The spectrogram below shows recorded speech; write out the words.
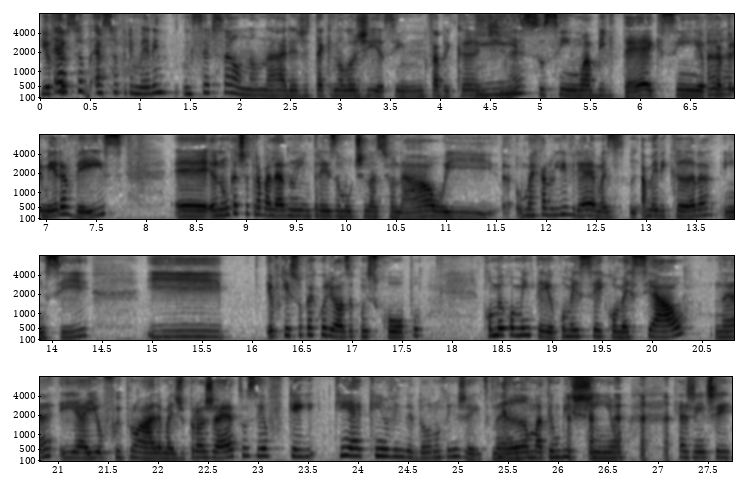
E eu fiquei... é, a sua, é a sua primeira inserção na área de tecnologia, assim, fabricante, Isso, né? Isso, sim, uma Big Tech, sim, foi ah. a primeira vez. É, eu nunca tinha trabalhado numa empresa multinacional e o Mercado Livre é, mas americana em si. E eu fiquei super curiosa com o escopo. Como eu comentei, eu comecei comercial, né? E aí eu fui para uma área mais de projetos e eu fiquei. Quem é, quem é vendedor não tem jeito, né? Ama, tem um bichinho que a gente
